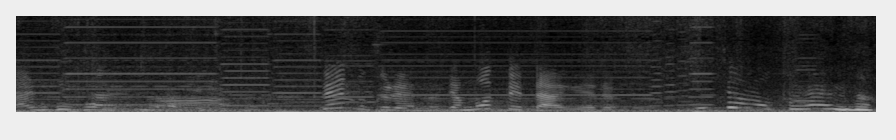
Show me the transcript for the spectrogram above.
ありがとう。全部くれんの？じゃあ持っててあげる。いもくれんの？あ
